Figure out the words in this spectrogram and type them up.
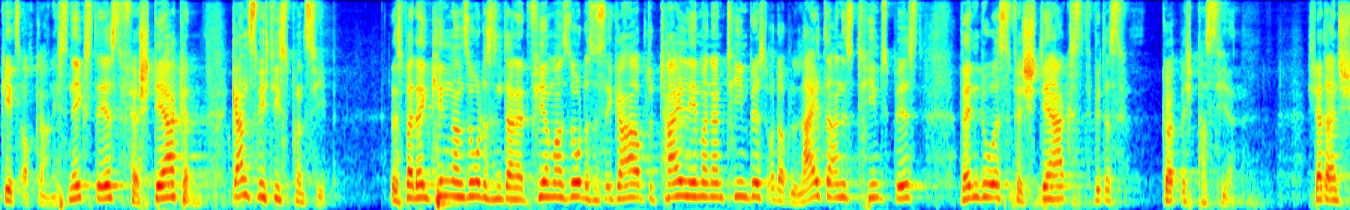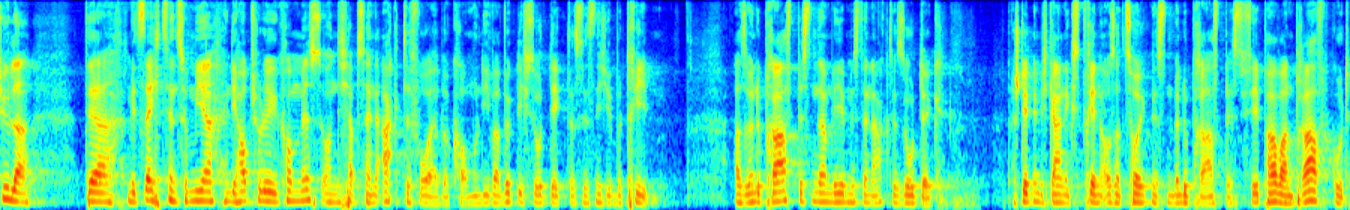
geht es auch gar nicht. Das nächste ist verstärken. Ganz wichtiges Prinzip. Das ist bei deinen Kindern so, das ist in deiner Firma so, das ist egal, ob du Teilnehmer in einem Team bist oder ob Leiter eines Teams bist. Wenn du es verstärkst, wird es göttlich passieren. Ich hatte einen Schüler, der mit 16 zu mir in die Hauptschule gekommen ist und ich habe seine Akte vorher bekommen und die war wirklich so dick, das ist nicht übertrieben. Also wenn du brav bist in deinem Leben, ist deine Akte so dick. Da steht nämlich gar nichts drin, außer Zeugnissen, wenn du brav bist. Die paar waren brav, gut.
